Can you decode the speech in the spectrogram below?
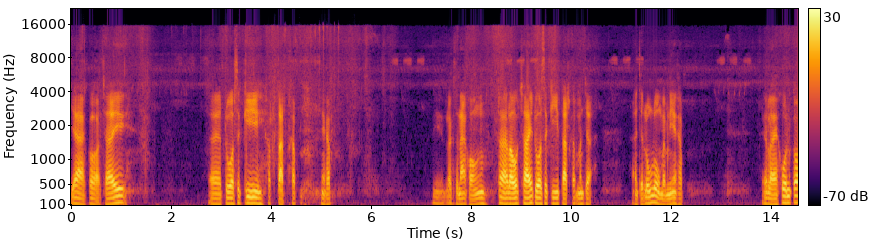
หญ้าก็ใช้ตัวสกีครับตัดครับนี่ครับนี่ลักษณะของถ้าเราใช้ตัวสกีตัดครับ มันจะอาจจะโล่งๆแบบนี้ครับ หลายคนก็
